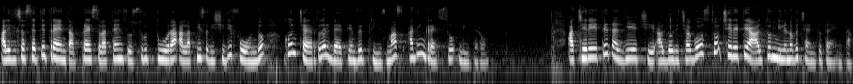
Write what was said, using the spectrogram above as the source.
Alle 17.30 presso la Tenso Struttura alla pista di sci di fondo, concerto del Bepi and The Prismas ad ingresso libero. A Cerete dal 10 al 12 agosto Cerete Alto 1930.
